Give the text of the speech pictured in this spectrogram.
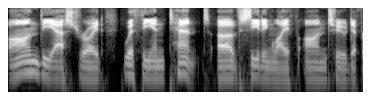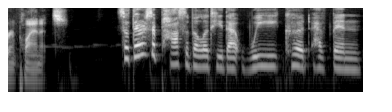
on the asteroid with the intent of seeding life onto different planets. So, there's a possibility that we could have been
